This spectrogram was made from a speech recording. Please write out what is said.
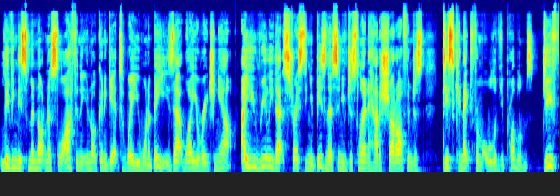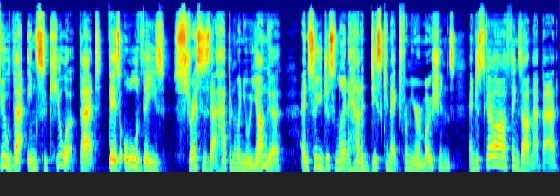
living this monotonous life and that you're not going to get to where you want to be? Is that why you're reaching out? Are you really that stressed in your business and you've just learned how to shut off and just disconnect from all of your problems? Do you feel that insecure that there's all of these stresses that happen when you were younger and so you just learn how to disconnect from your emotions and just go, oh, things aren't that bad.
